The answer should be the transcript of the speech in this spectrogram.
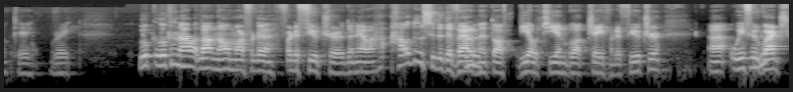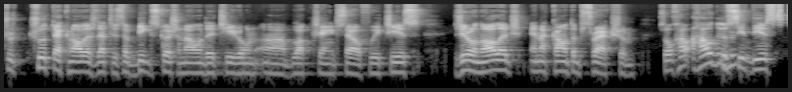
Okay, great. Look, look now, now more for the for the future, Daniela. How do you see the development mm-hmm. of DLT and blockchain for the future? Uh, with mm-hmm. regards to true technology, that is a big discussion now on the Ethereum uh, blockchain itself, which is zero knowledge and account abstraction. So how, how do you mm-hmm. see these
